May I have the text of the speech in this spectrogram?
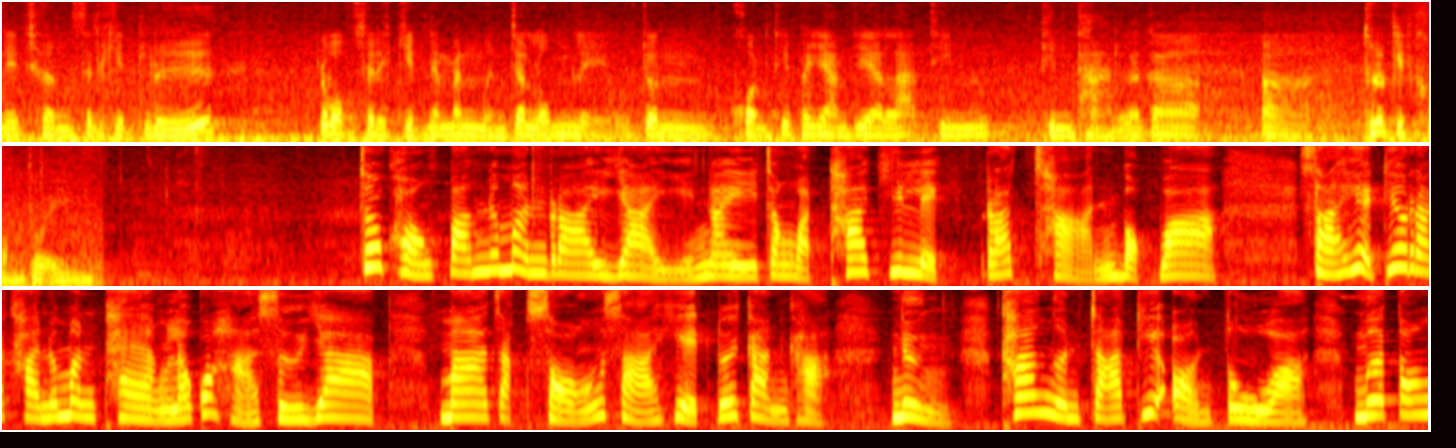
ในเชิงเศรษฐกิจ หรือระบบเศรษฐกิจเนี่ยมันเหมือนจะล้มเหลว จนคนที่พยายามที่จะละทิ้งถิ่นฐานแล้วก็เอ่อธุรกิจของตัวเอง เจ้าของปั๊มน้ำมันรายใหญ่ในจังหวัดท่าขี้เหล็กรัฐฉานบอกว่า สาเหตุที่ราคาน้ำมันแพงแล้วก็หาซื้อยาก มาจาก 2 สาเหตุด้วยกันค่ะ 1. ค่าเงินจาร์ดที่อ่อนตัว เมื่อต้อง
